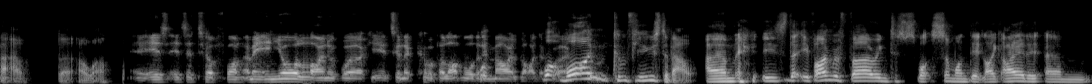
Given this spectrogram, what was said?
uh oh, but oh well. It is. It's a tough one. I mean, in your line of work, it's going to come up a lot more than in my line of What work. what I'm confused about um is that if I'm referring to what someone did, like I had um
